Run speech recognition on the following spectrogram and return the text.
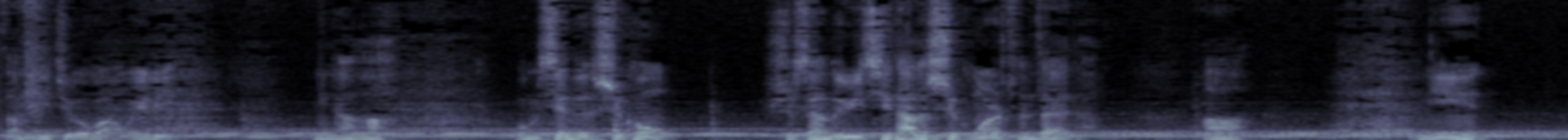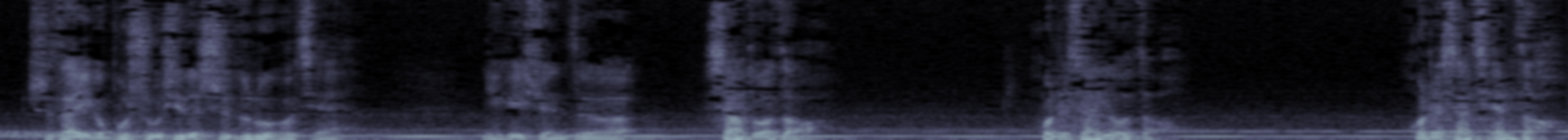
咱们以这个碗为例，你看啊，我们现在的时空是相对于其他的时空而存在的，啊，您是在一个不熟悉的十字路口前。你可以选择向左走，或者向右走，或者向前走。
